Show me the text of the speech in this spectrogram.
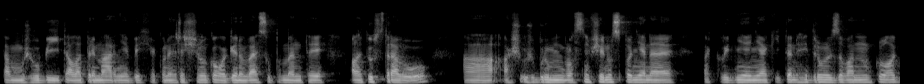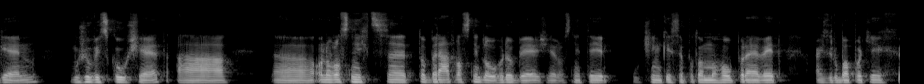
tam můžou být, ale primárně bych jako neřešil kolagenové suplementy, ale tu stravu. A až už budu mít vlastně všechno splněné, tak klidně nějaký ten hydrolyzovaný kolagen můžu vyzkoušet a Uh, ono vlastně chce to brát vlastně dlouhodobě, že vlastně ty účinky se potom mohou projevit až zhruba po těch,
